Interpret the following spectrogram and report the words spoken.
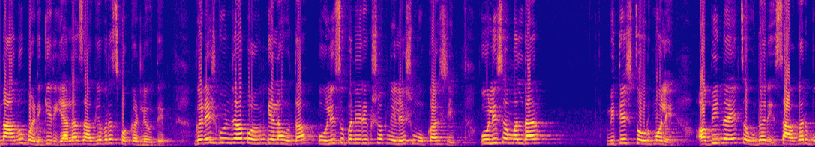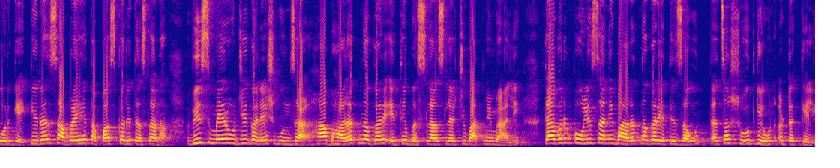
नानू बडगीर याला जागेवरच पकडले होते. गणेश गुंजाळ पळून गेला होता. पोलीस उपनिरीक्षक निलेश मोकाशी पोलीस अंमलदार मितेश चोरमोले अभिनय चौधरी सागर बोरगे किरण साबळे हे तपास करीत असताना वीस मे रोजी गणेश गुंजाळ हा भारतनगर येथे बसला असल्याची बातमी मिळाली. त्यावरून पोलिसांनी भारतनगर येथे जाऊन त्याचा शोध घेऊन अटक केली.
